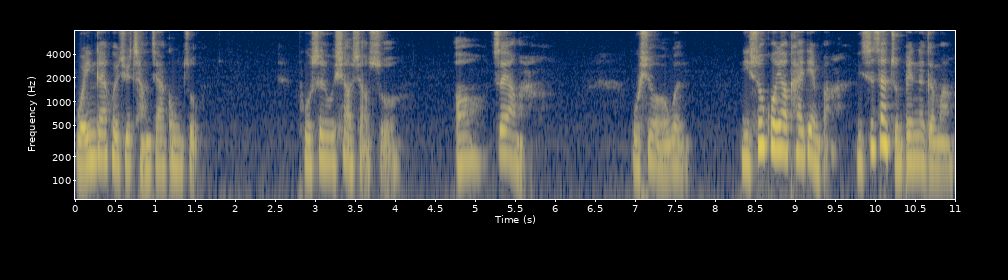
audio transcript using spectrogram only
我应该会去长家工作。”蒲世禄笑笑说：“哦，这样啊。”吴秀儿问：“你说过要开店吧？你是在准备那个吗？”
